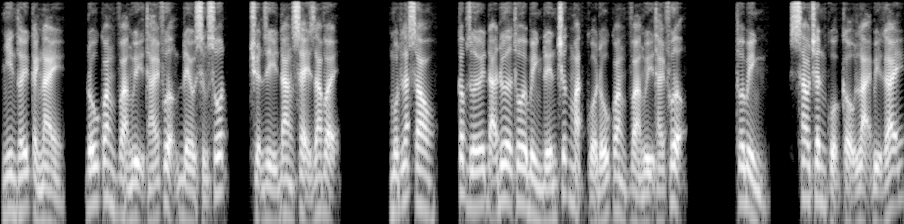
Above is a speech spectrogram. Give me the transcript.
Nhìn thấy cảnh này đỗ quang và ngụy thái phượng đều sửng sốt, chuyện gì đang xảy ra vậy? Một lát sau, cấp dưới đã đưa thôi bình đến trước mặt của đỗ quang và ngụy thái phượng. Thôi bình, sao chân của cậu lại bị gãy?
